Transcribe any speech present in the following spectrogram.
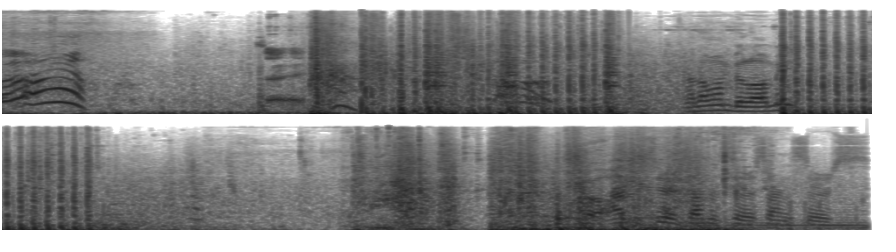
Sorry. Another one below me. Oh, on the stairs, on the stairs, on the stairs.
